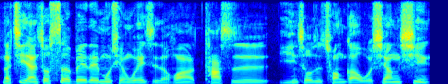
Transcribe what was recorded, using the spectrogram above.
那既然说设备类目前为止的话，它是营收是创高，我相信。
